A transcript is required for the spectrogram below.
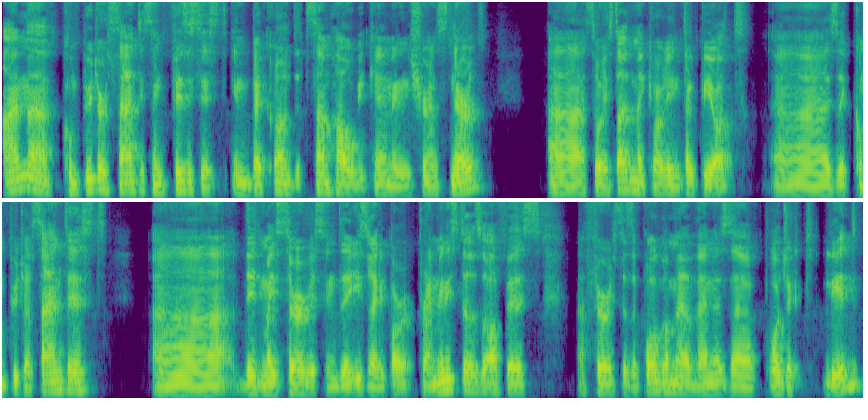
I'm a computer scientist and physicist in background that somehow became an insurance nerd. Uh, so I started my career in Talpiot uh, as a computer scientist, uh, did my service in the Israeli Prime Minister's office, uh, first as a programmer, then as a project lead.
